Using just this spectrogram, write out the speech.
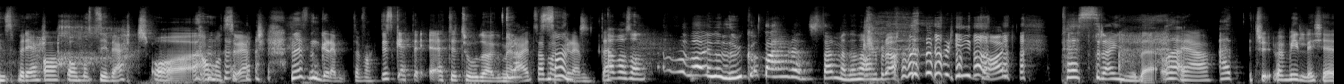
inspirert oh. og motivert. Og, Og motivert. Nesten glemt det, faktisk. Etter, etter to dager med regn, glemt det. Jeg var sånn Nei, denne uka, nei, stemmen, den er bra. Fordi i dag pestregner det. Og jeg, jeg, jeg, jeg vil ikke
